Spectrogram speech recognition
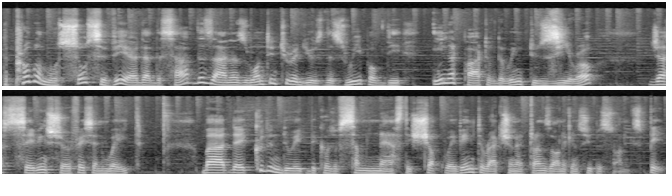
The problem was so severe that the Saab designers wanted to reduce the sweep of the inner part of the wing to zero, just saving surface and weight. But they couldn't do it because of some nasty shockwave interaction at transonic and supersonic speed.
